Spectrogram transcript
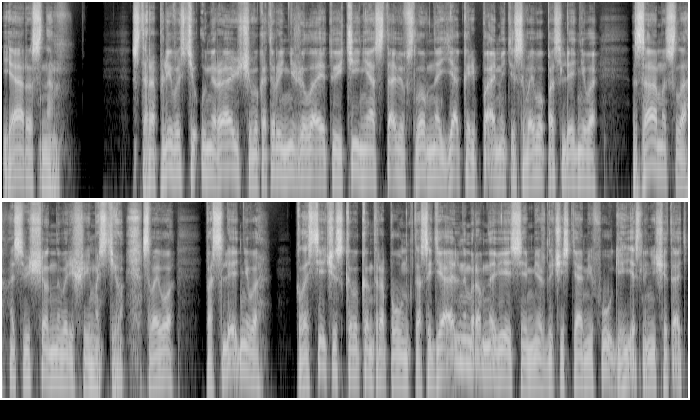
Яростно, с торопливостью умирающего, который не желает уйти, не оставив словно якорь памяти своего последнего замысла, освященного решимостью, своего последнего классического контрапункта с идеальным равновесием между частями фуги, если не считать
